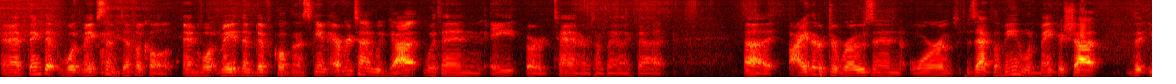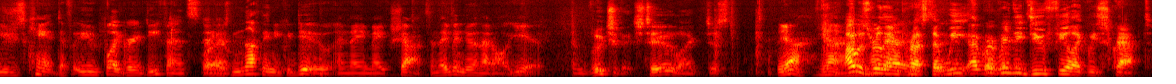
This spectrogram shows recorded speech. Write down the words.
and I think that what makes them difficult and what made them difficult in this game, every time we got within eight or ten or something like that, uh, either DeRozan or Zach LaVine would make a shot that you just can't. Def- you play great defense, and Right. there's nothing you can do, and they make shots, and they've been doing that all year. And Vucevic too, like just Yeah, yeah. I was mean, really that impressed that we. I really do feel like we scrapped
